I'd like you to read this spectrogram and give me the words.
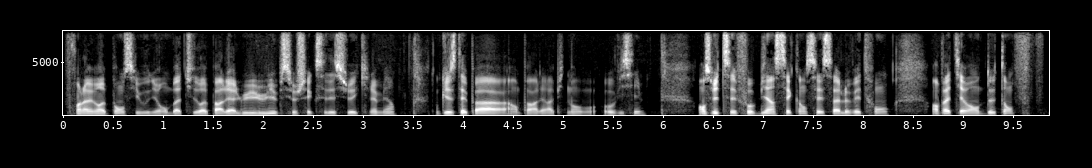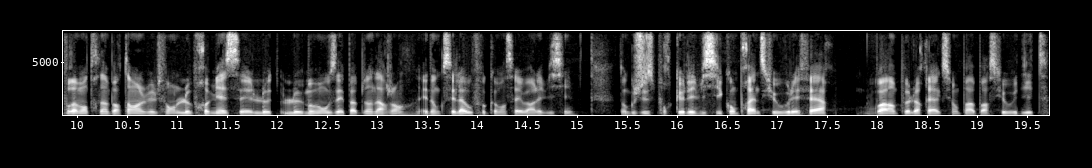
feront la même réponse. Ils vous diront bah tu devrais parler à lui, lui, parce que je sais que c'est des sujets qu'il aime bien. Donc n'hésitez pas à en parler rapidement au, VC. Ensuite, il faut bien séquencer sa levée de fonds. En fait, il y a vraiment deux temps vraiment très importants à lever de fonds. Le premier, c'est le, le, moment où vous n'avez pas besoin d'argent, et donc c'est là où il faut commencer à aller voir les VC. Donc juste pour que les VC comprennent ce que vous voulez faire, voir un peu leur réaction par rapport à ce que vous dites,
